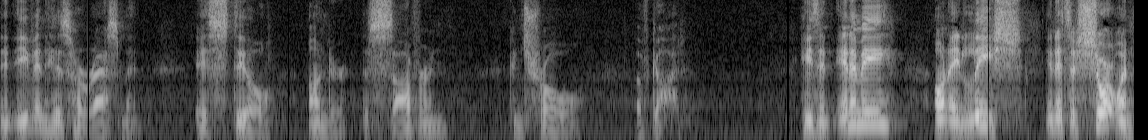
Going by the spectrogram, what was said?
And even his harassment is still under the sovereign control of God. He's an enemy on a leash, and it's a short one.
